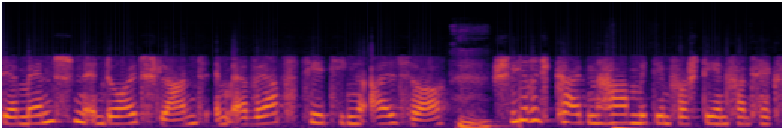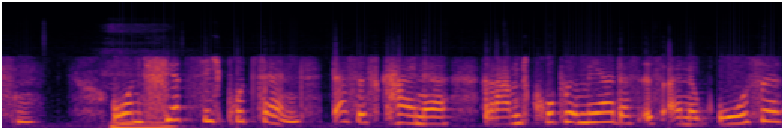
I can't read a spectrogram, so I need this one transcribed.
der Menschen in Deutschland im erwerbstätigen Alter Hm. Schwierigkeiten haben mit dem Verstehen von Texten. Und 40 Prozent, das ist keine Randgruppe mehr, das ist eine große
